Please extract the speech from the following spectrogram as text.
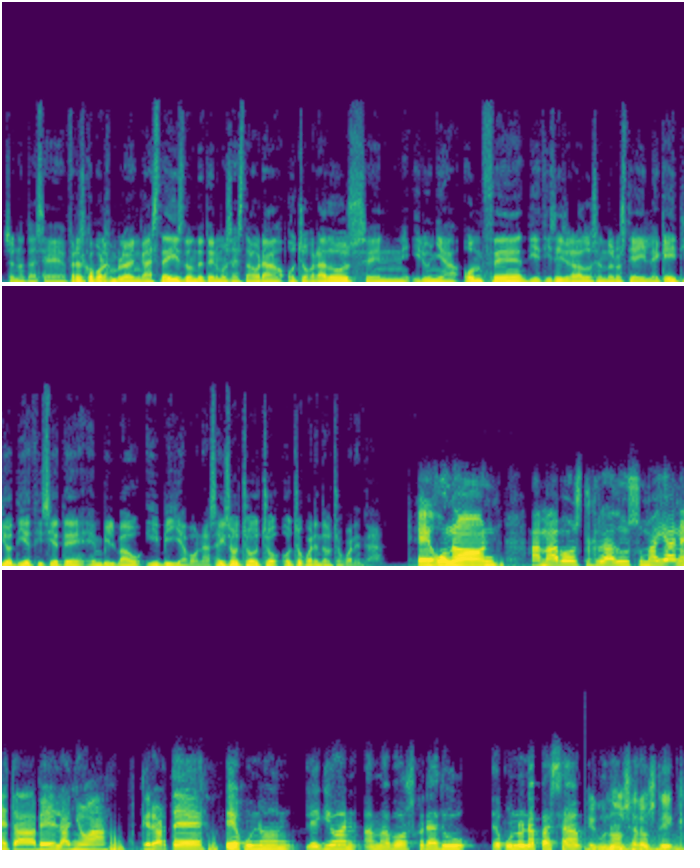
Se nota ese fresco, por ejemplo, en Gasteiz, donde tenemos esta hora 8 grados, en Iruña 11, 16 grados en Donostia y Lekeitio, 17 en Bilbao y Villabona. 688 840 840. Egunon, amabost gradu zumaian eta behelainoa. Gero arte. Egunon, legioan amabost gradu, egunona pasa. Egunon, zaraustik,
